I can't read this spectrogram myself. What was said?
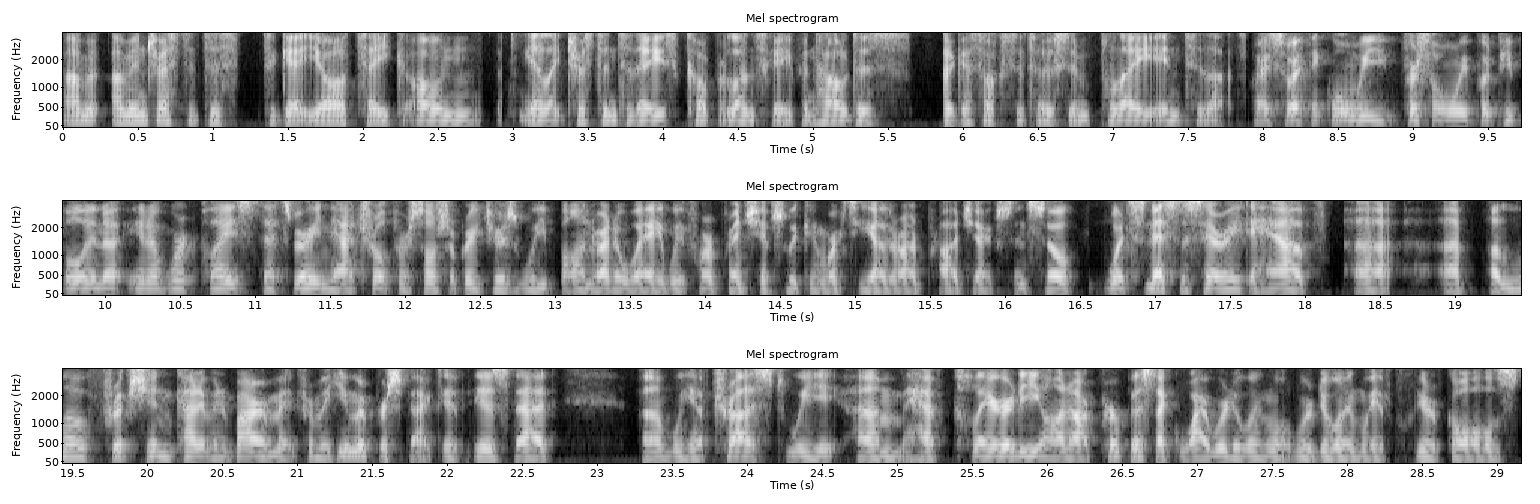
I'm I'm interested to to get your take on yeah, like trust in today's corporate landscape and how does I guess oxytocin play into that? Right. So I think when we first of all when we put people in a in a workplace, that's very natural for social creatures. We bond right away. We form friendships. We can work together on projects. And so what's necessary to have uh, a, a, low friction kind of environment from a human perspective is that um, we have trust. We um, have clarity on our purpose, like why we're doing what we're doing. We have clear goals.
